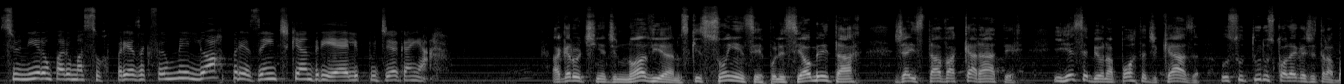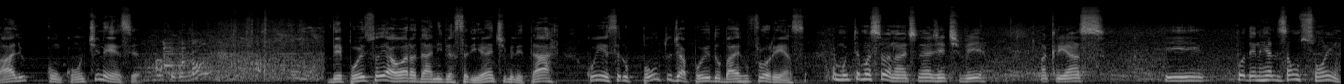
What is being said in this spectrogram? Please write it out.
se uniram para uma surpresa que foi o melhor presente que a Andriele podia ganhar. A garotinha de 9 anos que sonha em ser policial militar já estava a caráter e recebeu na porta de casa os futuros colegas de trabalho com continência. Depois foi a hora da aniversariante militar conhecer o ponto de apoio do bairro Florença. É muito emocionante, né? A gente ver uma criança e podendo realizar um sonho.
